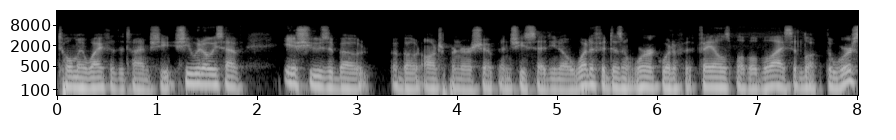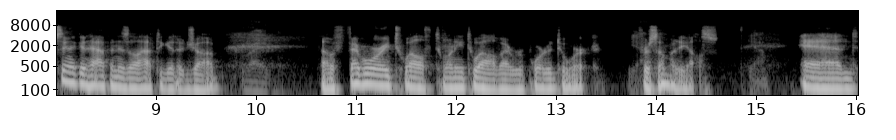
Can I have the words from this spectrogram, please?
told my wife at the time she she would always have issues about about entrepreneurship and she said, you know, what if it doesn't work? What if it fails? Blah blah blah. I said, look, the worst thing that could happen is I'll have to get a job. Right. Now, February twelfth, twenty twelve, I reported to work yeah. for somebody else, yeah. and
